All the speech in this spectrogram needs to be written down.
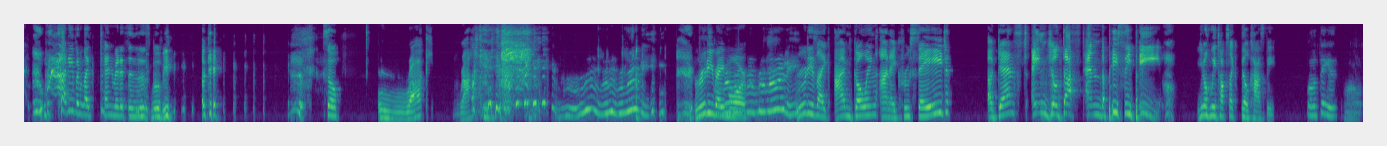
we're not even like ten minutes into this movie. Okay. So, Rocky, Rocky, Rudy. Rudy Ray Moore. Rudy. Rudy's like, I'm going on a crusade against Angel Dust and the PCP. You know who he talks like? Bill Cosby. Well, the thing is, well,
